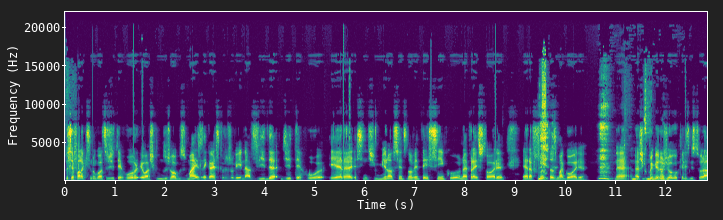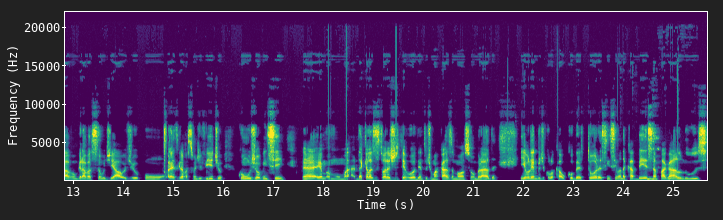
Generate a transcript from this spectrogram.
você fala que você não gosta de terror, eu acho que um dos jogos mais legais que eu já joguei na vida de terror era, assim, de 1995, né, pré-história, era Fantasmagória. Né? Acho que o primeiro jogo que eles misturavam gravação de áudio com, aliás, gravação de vídeo com o jogo em si, né? É uma daquelas histórias de terror dentro de uma casa mal assombrada. E eu lembro de colocar o cobertor assim em cima da cabeça, apagar a luz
